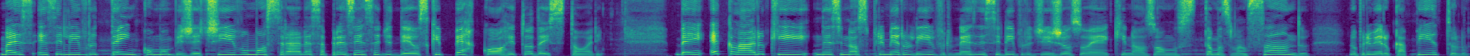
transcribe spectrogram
mas esse livro tem como objetivo mostrar essa presença de Deus que percorre toda a história. Bem, é claro que nesse nosso primeiro livro, né, nesse livro de Josué que nós vamos estamos lançando, no primeiro capítulo,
